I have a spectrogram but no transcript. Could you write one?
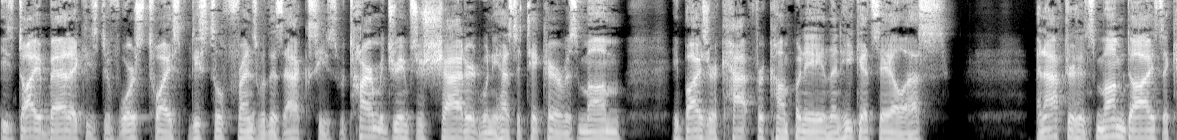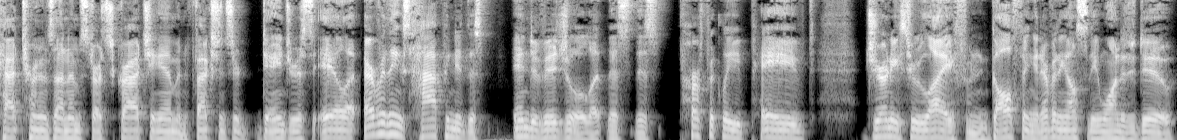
He's diabetic. He's divorced twice, but he's still friends with his ex. His retirement dreams are shattered when he has to take care of his mom. He buys her a cat for company and then he gets ALS. And after his mom dies, the cat turns on him, starts scratching him. Infections are dangerous. ALS, everything's happening to this individual at this, this perfectly paved journey through life and golfing and everything else that he wanted to do.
